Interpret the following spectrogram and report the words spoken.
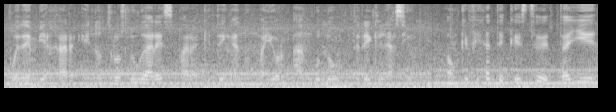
pueden viajar en otros lugares para que tengan un mayor ángulo de reclinación. Aunque fíjate que este detalle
